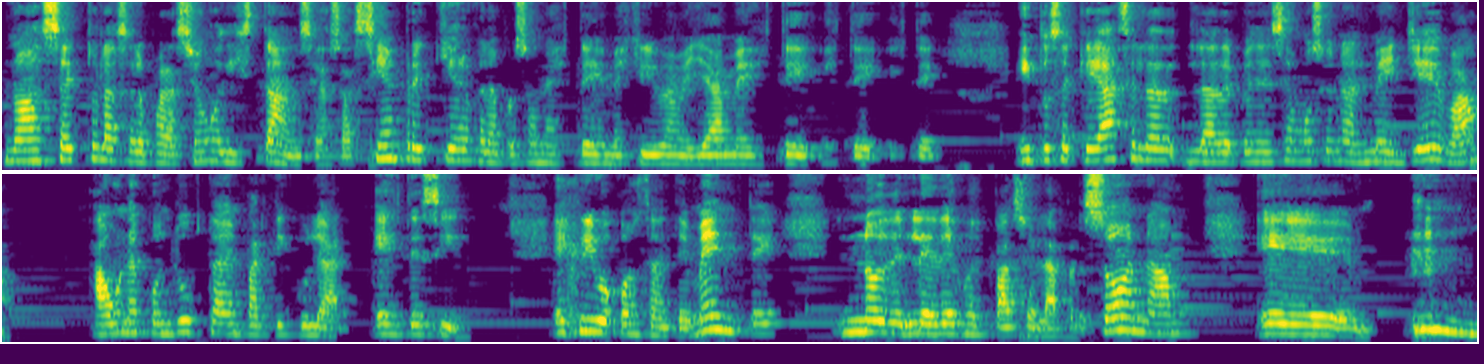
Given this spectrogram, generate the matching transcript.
no acepto la separación o distancia. O sea, siempre quiero que la persona esté, me escriba, me llame, esté, esté, esté. Entonces, ¿qué hace la, dependencia emocional? Me lleva a una conducta en particular. Es decir, Escribo constantemente, no le dejo espacio a la persona, eh,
